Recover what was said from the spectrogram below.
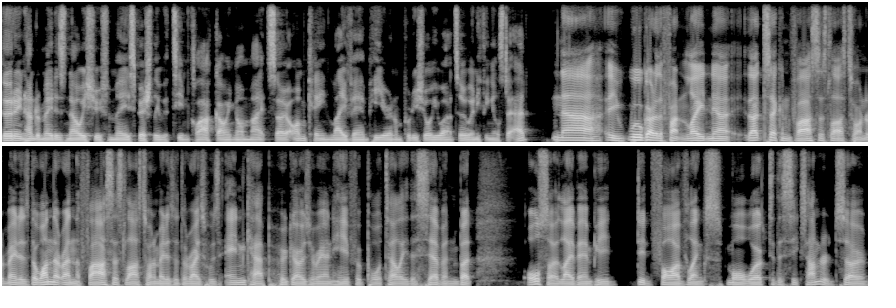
thirteen hundred meters, no issue for me, especially with Tim Clark going on, mate. So I'm keen. Lay Vamp here, and I'm pretty sure you are too. Anything else to add? Nah, he will go to the front and lead. Now, that second fastest last 200 metres, the one that ran the fastest last 200 metres of the race was NCAP, who goes around here for Portelli, the seven. But also, Le Vampire did five lengths more work to the 600. So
